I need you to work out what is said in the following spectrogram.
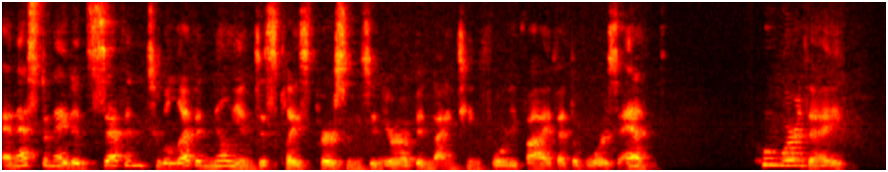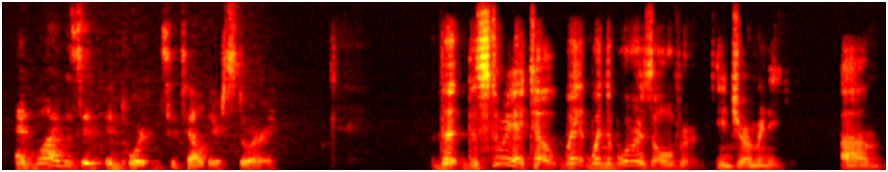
an estimated 7 to 11 million displaced persons in Europe in 1945 at the war's end. Who were they, and why was it important to tell their story? The, the story I tell when, when the war is over in Germany, um,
